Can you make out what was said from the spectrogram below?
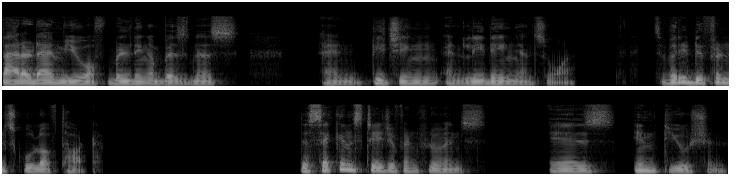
paradigm view of building a business and teaching and leading and so on. It's a very different school of thought. The second stage of influence is intuition.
